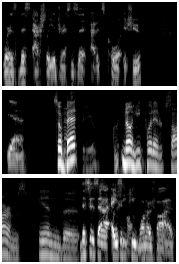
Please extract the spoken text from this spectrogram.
Whereas this actually addresses it at its core issue. Yeah. So That's Ben, you? No, he put in SARMs in the. This is uh Pretty ACP 105.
